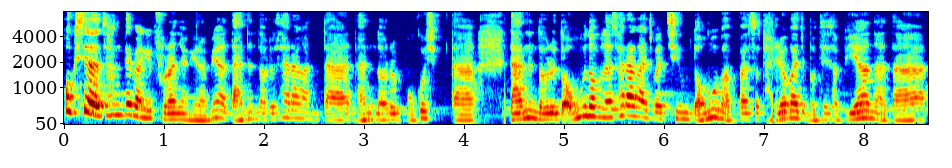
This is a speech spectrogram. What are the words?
혹시라도 상대방이 불안형이라면 나는 너를 사랑한다. 나는 너를 보고 싶다. 나는 너를 너무너무나 사랑하지만 지금 너무 바빠서 달려가지 못해서 미안하다.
